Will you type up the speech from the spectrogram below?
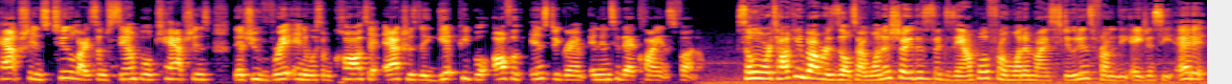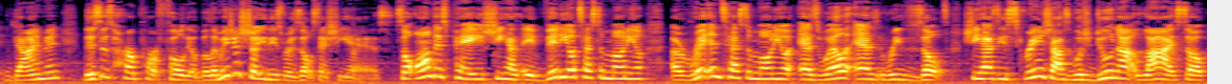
captions too, like some sample captions that you've written with some call to actions to get people off of Instagram and into that client's funnel. So when we're talking about results, I want to show you this example from one of my students from the agency Edit, Diamond. This is her portfolio, but let me just show you these results that she has. So on this page, she has a video testimonial, a written testimonial, as well as results. She has these screenshots which do not lie. So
